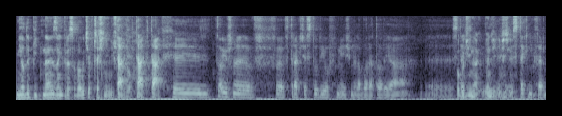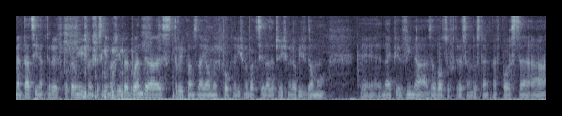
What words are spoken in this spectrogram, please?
Miody pitne zainteresowały Cię wcześniej niż Tak, piwo. tak, tak. Yy, To już yy, w, w trakcie studiów mieliśmy laboratoria yy, z Po godzinach pędziliście. z technik fermentacji, na których popełniliśmy wszystkie możliwe błędy, ale z trójką znajomych połknęliśmy bakcyla, zaczęliśmy robić w domu najpierw wina z owoców, które są dostępne w Polsce, a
